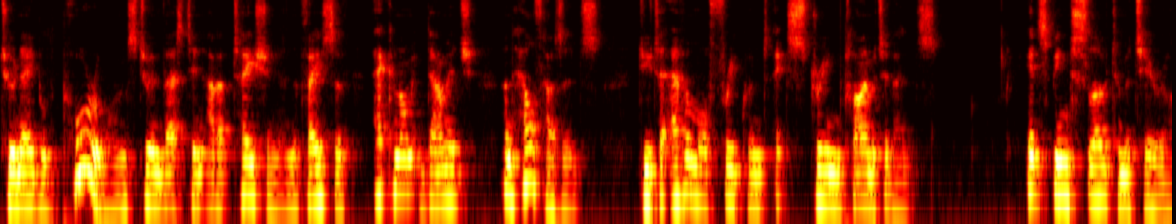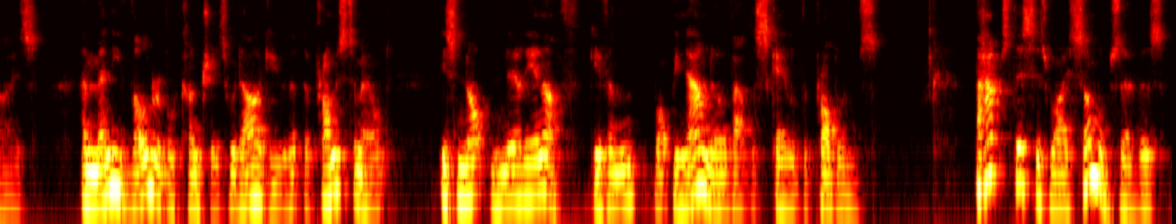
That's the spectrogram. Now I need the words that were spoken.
to enable the poorer ones to invest in adaptation in the face of economic damage and health hazards due to ever more frequent extreme climate events. It's been slow to materialise, and many vulnerable countries would argue that the promised amount is not nearly enough given what we now know about the scale of the problems. Perhaps this is why some observers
